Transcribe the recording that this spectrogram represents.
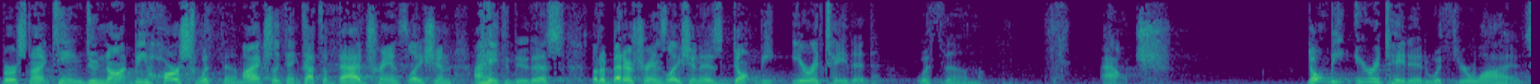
verse 19, do not be harsh with them. I actually think that's a bad translation. I hate to do this, but a better translation is don't be irritated with them. Ouch. Don't be irritated with your wives.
